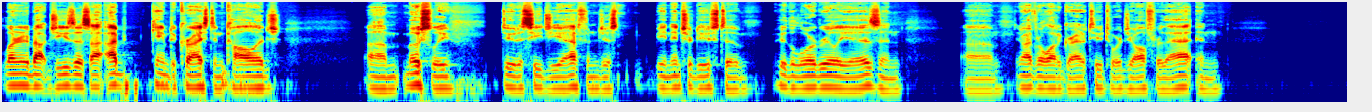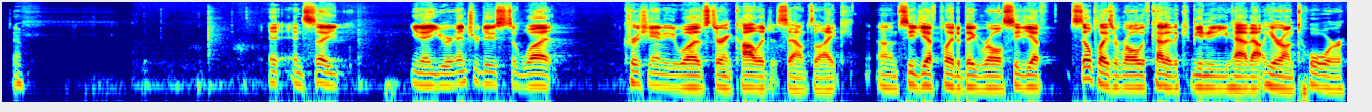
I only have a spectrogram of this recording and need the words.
learning about Jesus. I, I came to Christ in college, um, mostly due to CGF and just being introduced to who the Lord really is. And, um, you know, I have a lot of gratitude towards y'all for that. And and, and so, you know, you were introduced to what Christianity was during college. It sounds like um, CGF played a big role. CGF still plays a role with kind of the community you have out here on tour.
